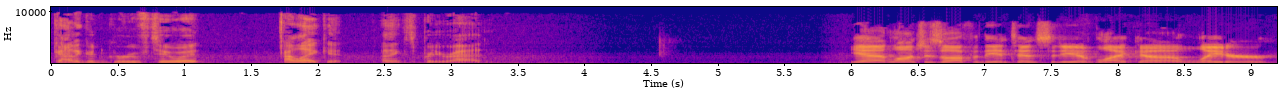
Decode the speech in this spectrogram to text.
got a good groove to it. I like it. I think it's pretty rad. Yeah, it launches off of the intensity of like a later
